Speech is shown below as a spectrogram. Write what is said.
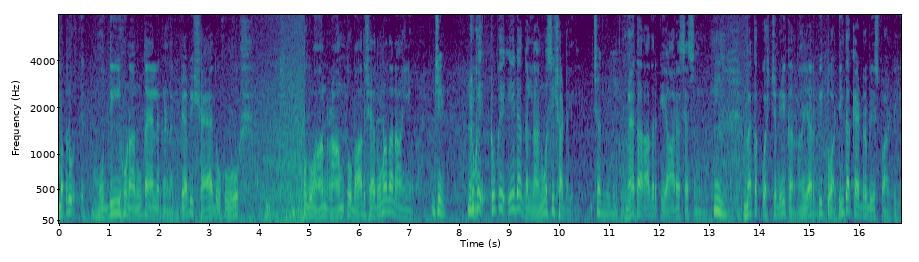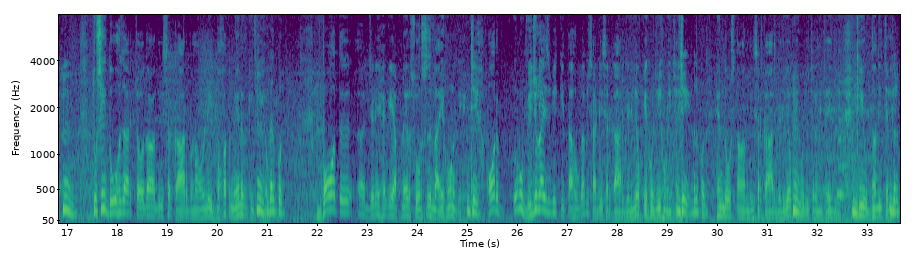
ਮਤਲਬ ਇੱਕ ਮੋਦੀ ਹੋਣਾ ਨੂੰ ਤਾਂ ਐ ਲੱਗਣ ਲੱਗ ਪਿਆ ਵੀ ਸ਼ਾਇਦ ਉਹ ਭਗਵਾਨ ਰਾਮ ਤੋਂ ਬਾਅਦ ਸ਼ਾਇਦ ਉਹਨਾਂ ਦਾ ਨਾਂ ਹੀ ਆਉਂਦਾ ਹੈ। ਜੀ। ਕਿਉਂਕਿ ਕਿਉਂਕਿ ਇਹਨਾਂ ਗੱਲਾਂ ਨੂੰ ਅਸੀਂ ਛੱਡ ਲਈਏ। ਮੈਂ ਤਾਂ ਰਾਦਰ ਕੇ ਆਰਐਸਐਸ ਨੂੰ ਹੂੰ। ਮੈਂ ਤਾਂ ਕੁਐਸਚਨ ਇਹ ਕਰਦਾ ਯਾਰ ਵੀ ਤੁਹਾਡੀ ਤਾਂ ਕੈਡਰ ਬੇਸ ਪਾਰਟੀ ਆ। ਤੁਸੀਂ 2014 ਦੀ ਸਰਕਾਰ ਬਣਾਉਣ ਲਈ ਬਹੁਤ ਮਿਹਨਤ ਕੀਤੀ ਹੂੰ, ਬਿਲਕੁਲ। ਬਹੁਤ ਜਿਹੜੇ ਹੈਗੇ ਆਪਣੇ ਰਿਸੋਰਸਸ ਲਾਏ ਹੋਣਗੇ ਔਰ ਉਹਨੂੰ ਵਿਜ਼ੂਅਲਾਈਜ਼ ਵੀ ਕੀਤਾ ਹੋਊਗਾ ਵੀ ਸਾਡੀ ਸਰਕਾਰ ਜਿਹੜੀ ਉਹ ਕਿਹੋ ਜੀ ਹੋਣੀ ਚਾਹੀਦੀ ਜੀ ਬਿਲਕੁਲ। ਹਿੰਦੁਸਤਾਨ ਦੀ ਸਰਕਾਰ ਜਿਹੜੀ ਉਹ ਕਿਹੋ ਜੀ ਚੱਲਣੀ ਚਾਹੀਦੀ ਹੈ ਕੀ ਉਦਾਂ ਦੀ ਚੱਲੀ?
